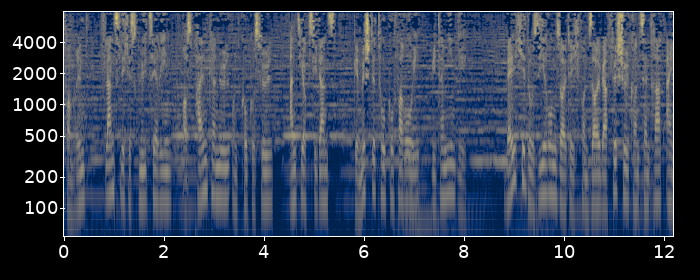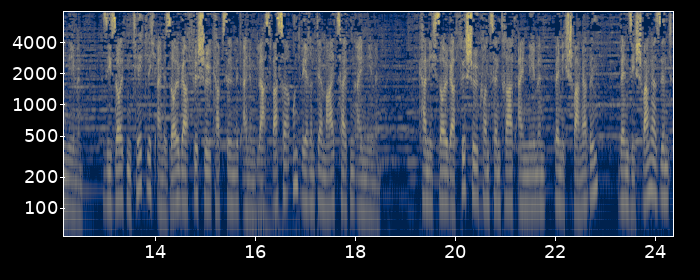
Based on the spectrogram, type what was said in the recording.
vom Rind, pflanzliches Glycerin, aus Palmkernöl und Kokosöl, Antioxidants, gemischte Tocopherol, Vitamin E. Welche Dosierung sollte ich von Solga-Fischölkonzentrat einnehmen? Sie sollten täglich eine Solga-Fischölkapsel mit einem Glas Wasser und während der Mahlzeiten einnehmen. Kann ich Solga-Fischölkonzentrat einnehmen, wenn ich schwanger bin? Wenn Sie schwanger sind,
